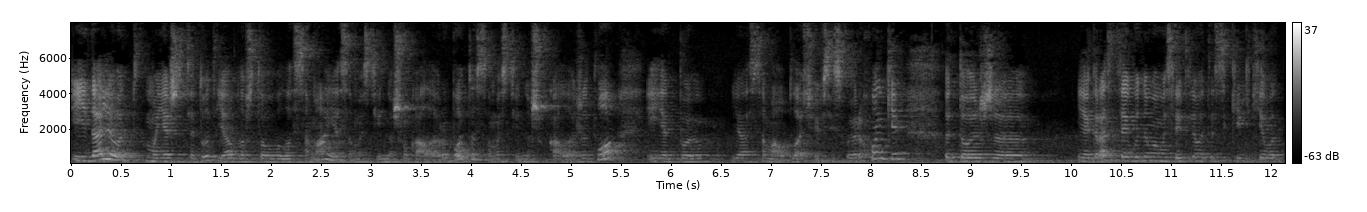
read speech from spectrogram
І далі, от моє життя тут я влаштовувала сама. Я самостійно шукала роботу, самостійно шукала житло, і якби я сама оплачую всі свої рахунки. Тож е, якраз це і будемо висвітлювати, скільки от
